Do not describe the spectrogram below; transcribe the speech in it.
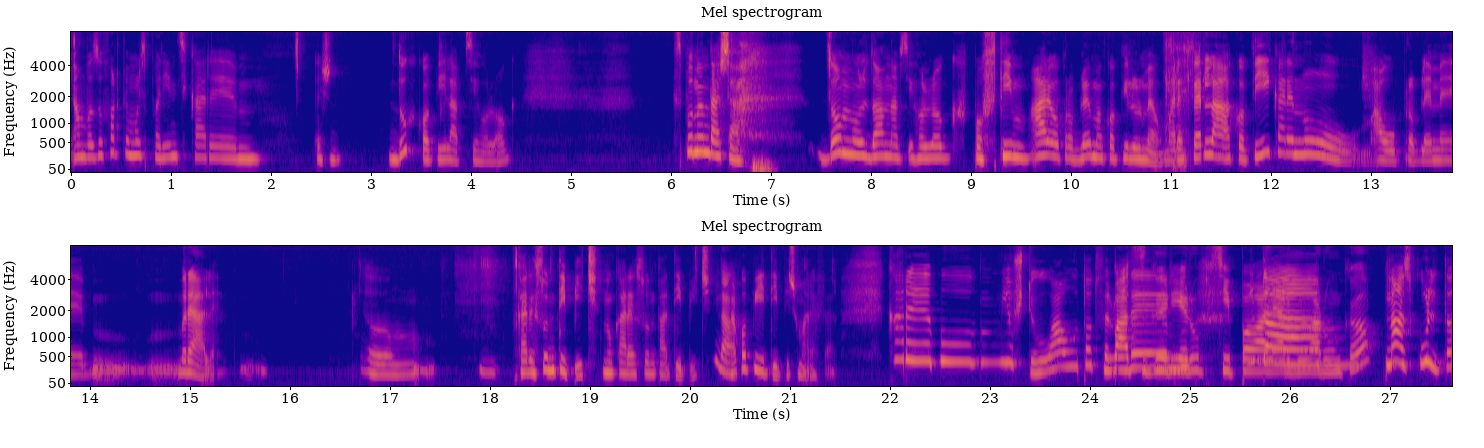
am văzut foarte mulți părinți care m, își duc copiii la psiholog, spunând așa, domnul, doamna psiholog, poftim, are o problemă copilul meu. Mă refer la copiii care nu au probleme m, reale, um, care sunt tipici, nu care sunt atipici. Da. La copiii tipici mă refer. Care, bă, eu știu, au tot felul Bat de... zgârie, rup, țipă, Da. aleargă, aruncă. Nu ascultă,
